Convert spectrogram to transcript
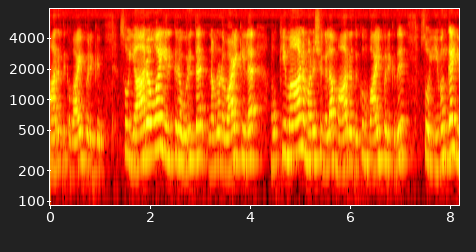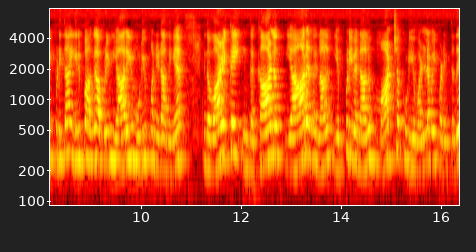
மாறுறதுக்கு வாய்ப்பு இருக்கு. ஸோ யாரோவா இருக்கிற ஒருத்தர் நம்மளோட வாழ்க்கையில முக்கியமான மனுஷங்களா மாறுறதுக்கும் வாய்ப்பு இருக்குது. ஸோ இவங்க இப்படித்தான் இருப்பாங்க அப்படின்னு யாரையும் முடிவு பண்ணிடாதீங்க. இந்த வாழ்க்கை இந்த காலம் யாரை வேணாலும் எப்படி வேணாலும் மாற்றக்கூடிய வல்லமை படைத்தது.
